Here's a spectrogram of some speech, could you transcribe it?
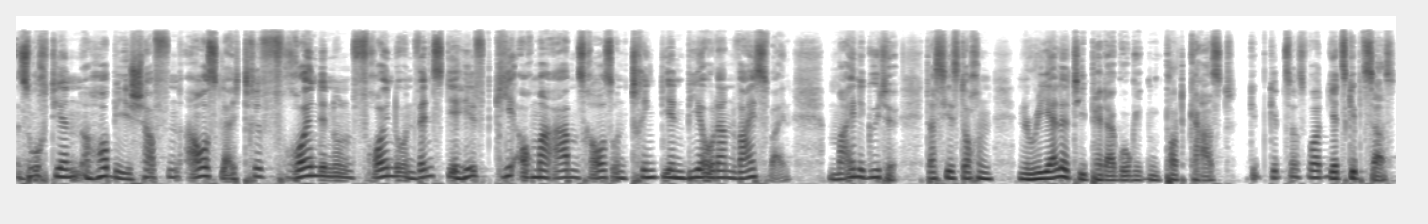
Such dir ein Hobby, schaff einen Ausgleich, triff Freundinnen und Freunde und wenn es dir hilft, geh auch mal abends raus und trink dir ein Bier oder ein Weißwein. Meine Güte, das hier ist doch ein, ein Reality-Pädagogiken-Podcast. Gibt, gibt's das Wort? Jetzt gibt's das.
